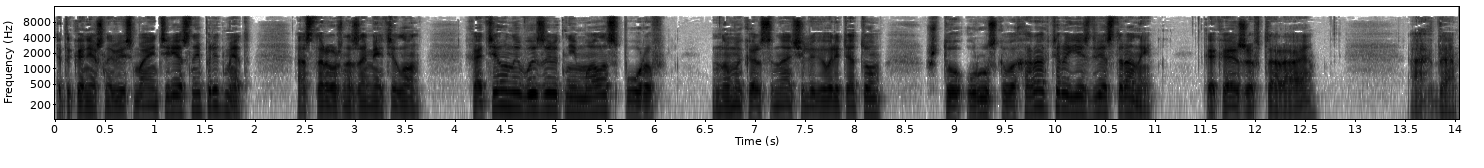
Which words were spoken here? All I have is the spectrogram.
это, конечно, весьма интересный предмет», — осторожно заметил он, «хотя он и вызовет немало споров. Но мы, кажется, начали говорить о том, что у русского характера есть две стороны. Какая же вторая?» «Ах, да»,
